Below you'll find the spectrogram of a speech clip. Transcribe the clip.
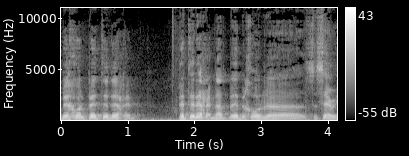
בכל פטר רחם. פטר רחם, not בכל uh, ססרי.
